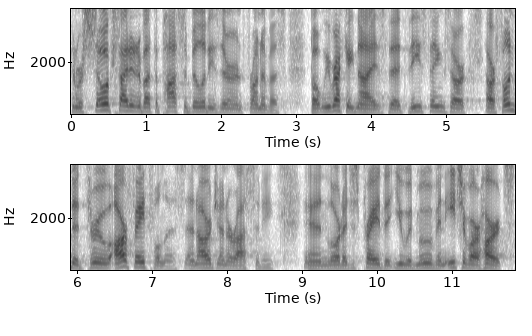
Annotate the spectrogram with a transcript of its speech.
And we're so excited about the possibilities that are in front of us. But we recognize that these things are, are funded through our faithfulness and our generosity. And Lord, I just pray that you would move in each of our hearts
